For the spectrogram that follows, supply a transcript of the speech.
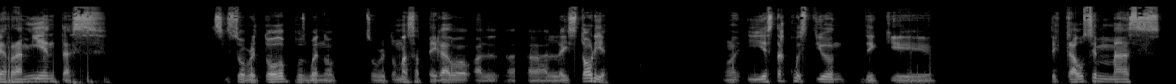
herramientas. Y sobre todo, pues bueno, sobre todo más apegado a, la historia. Y esta cuestión de que te cause más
